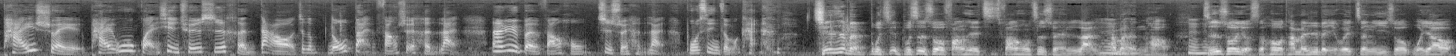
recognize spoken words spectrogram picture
排水排污管线缺失很大哦，这个楼板防水很烂。那日本防洪治水很烂，博士你怎么看？其实日本不是不是说防水防洪治水很烂，他们很好，只是说有时候他们日本也会争议说我要。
